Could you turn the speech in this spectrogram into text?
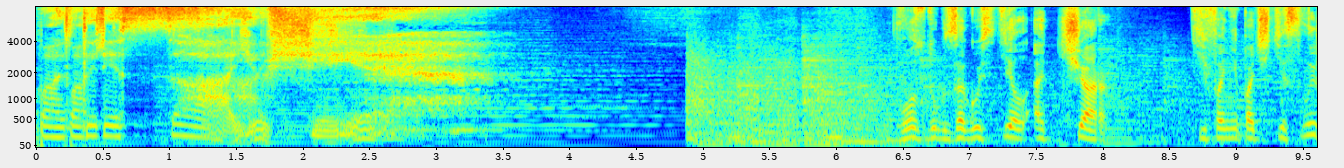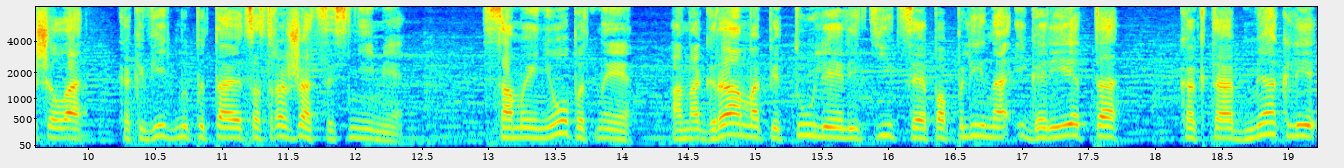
потрясающее. Воздух загустел от чар. Тифани почти слышала, как ведьмы пытаются сражаться с ними. Самые неопытные – Анаграмма, Петулия, Летиция, Поплина и Гориетта – как-то обмякли,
